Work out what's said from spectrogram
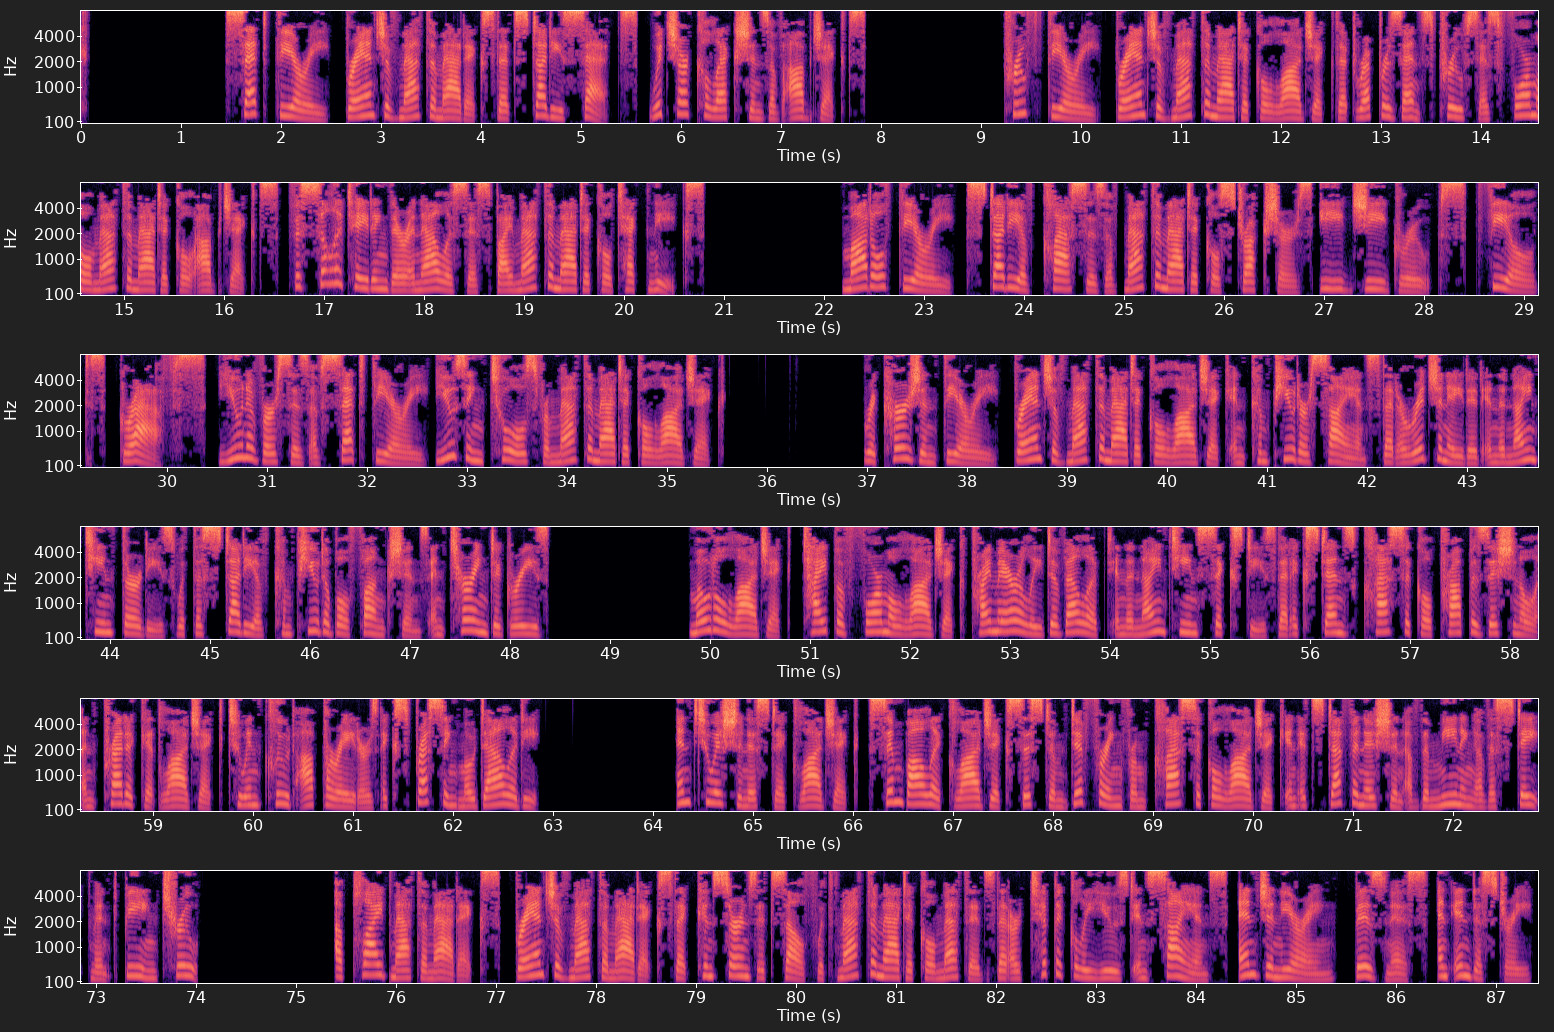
Set theory, branch of mathematics that studies sets, which are collections of objects, Proof theory, branch of mathematical logic that represents proofs as formal mathematical objects, facilitating their analysis by mathematical techniques. Model theory, study of classes of mathematical structures e.g. groups, fields, graphs, universes of set theory using tools from mathematical logic, recursion theory, branch of mathematical logic and computer science that originated in the 1930s with the study of computable functions and Turing degrees. Modal logic, type of formal logic primarily developed in the 1960s that extends classical propositional and predicate logic to include operators expressing modality Intuitionistic logic, symbolic logic system differing from classical logic in its definition of the meaning of a statement being true Applied mathematics, branch of mathematics that concerns itself with mathematical methods that are typically used in science, engineering, business, and industry.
